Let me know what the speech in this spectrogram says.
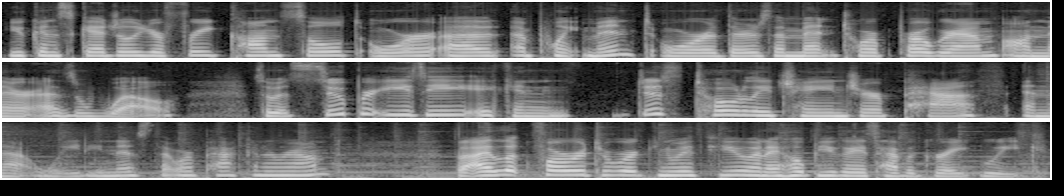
You can schedule your free consult or an appointment, or there's a mentor program on there as well. So it's super easy. It can just totally change your path and that weightiness that we're packing around. But I look forward to working with you, and I hope you guys have a great week.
